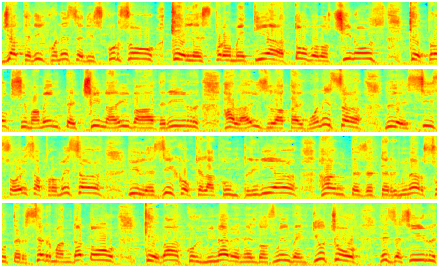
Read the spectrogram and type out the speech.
ya que dijo en ese discurso que les prometía a todos los chinos que próximamente China iba a adherir a la isla taiwanesa. Les hizo esa promesa y les dijo que la cumpliría antes de terminar su tercer mandato que va a culminar en el 2028, es decir,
